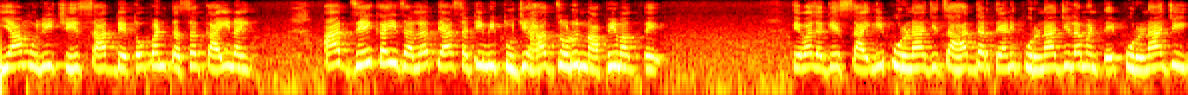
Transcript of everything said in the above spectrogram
या मुलीची साथ देतो पण तसं काही नाही. आज जे काही झालं त्यासाठी मी तुझी हात जोडून माफी मागते. तेव्हा लगेच सायली पूर्णाजीचा हात धरते आणि पूर्णाजीला म्हणते पूर्णाजी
